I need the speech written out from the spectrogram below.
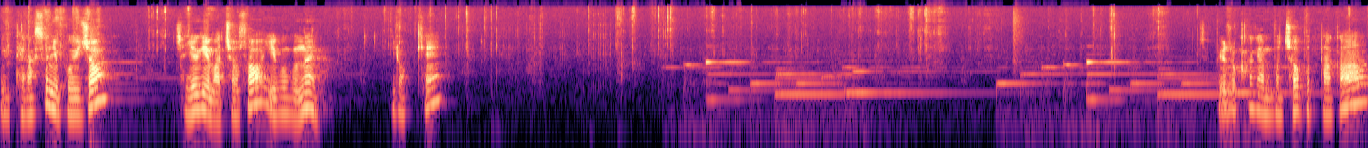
여기 대각선이 보이죠? 자, 여기에 맞춰서 이 부분을 이렇게 자, 뾰족하게 한번 접었다가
